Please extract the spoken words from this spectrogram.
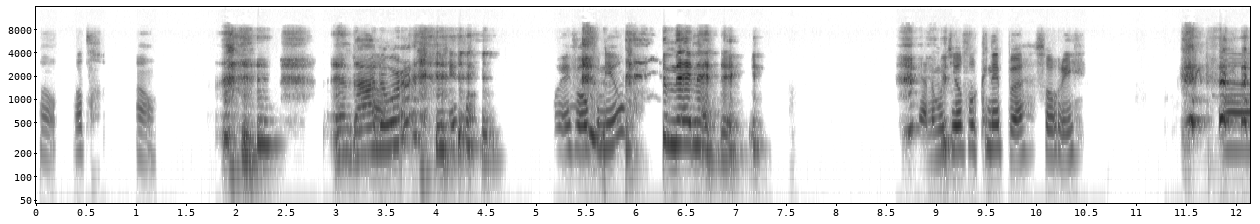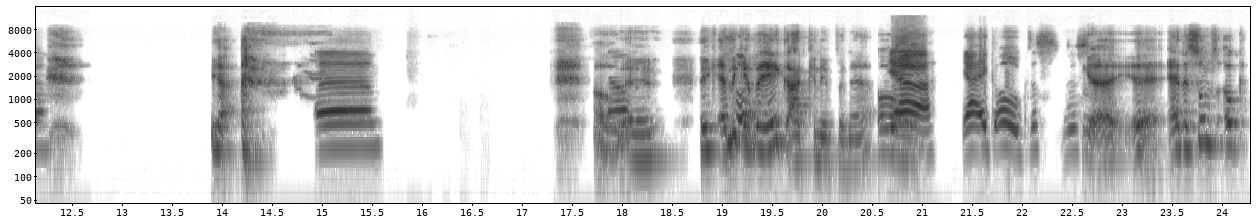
Oh, wat? Oh. en daardoor? Oh. Even, even overnieuw? nee, nee, nee. Ja, dan moet je heel veel knippen, sorry. Uh, ja. Uh, oh, nou, nee. ik, en ik heb een hekel aan knippen, hè? Oh. Ja, ja, ik ook. Dus, dus... Ja, uh, en soms ook,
